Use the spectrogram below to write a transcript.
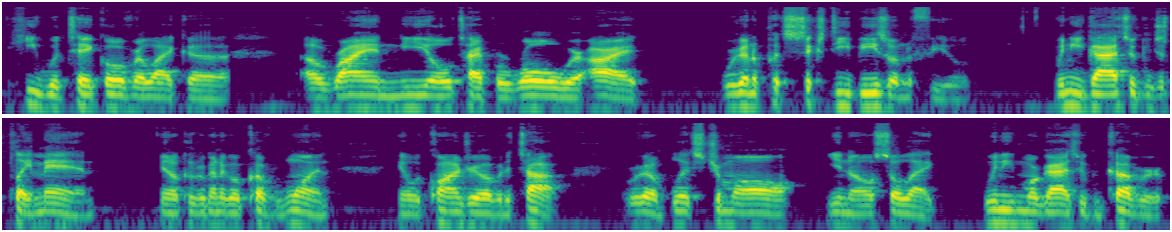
he would take over like a, a Ryan Neal type of role where, all right, we're going to put six DBs on the field. We need guys who can just play man, you know, because we're going to go cover one, you know, with Quandre over the top. We're going to blitz Jamal, you know, so like we need more guys who can cover.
